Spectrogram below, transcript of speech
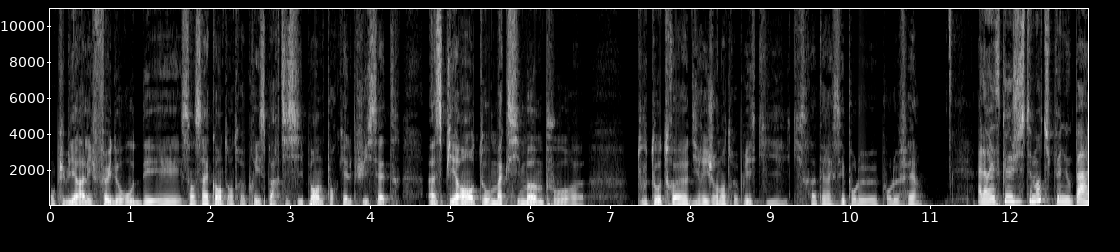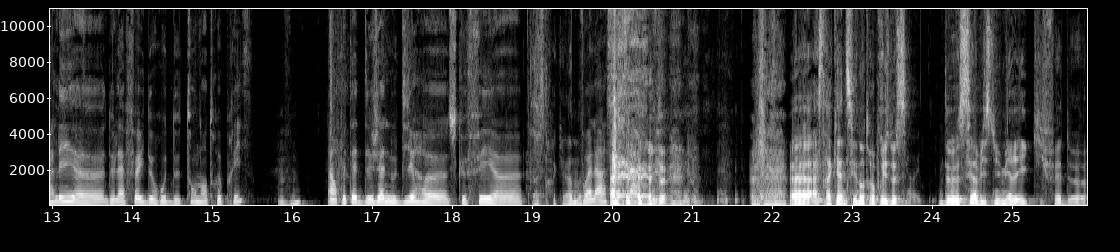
on, publiera les feuilles de route des 150 entreprises participantes pour qu'elles puissent être inspirantes au maximum pour euh, tout autre dirigeant d'entreprise qui, qui serait intéressé pour le faire. Alors, est-ce que justement, tu peux nous parler euh, de la feuille de route de ton entreprise? Mhm. Alors, peut-être déjà nous dire euh, ce que fait... Euh, Astrakhan. Voilà, c'est ça. Astrakhan, c'est une entreprise de, de services numériques qui fait de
